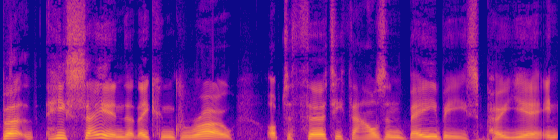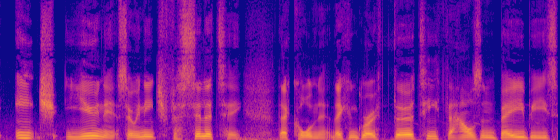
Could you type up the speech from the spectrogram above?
But he's saying that they can grow up to 30,000 babies per year in each unit. So, in each facility, they're calling it, they can grow 30,000 babies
